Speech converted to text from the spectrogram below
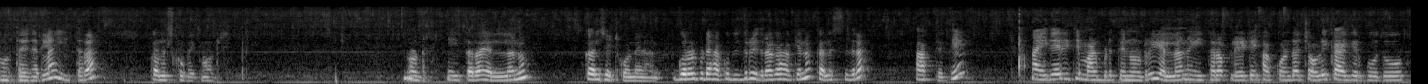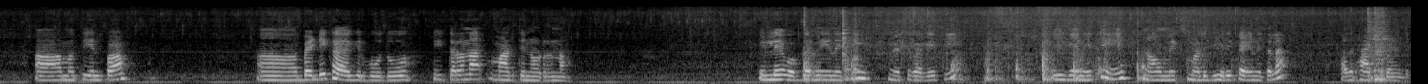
ನೋಡ್ತಾ ಇದ್ದಾರಲ್ಲ, ಈ ಥರ ಕಲಿಸ್ಕೋಬೇಕು ನೋಡ್ರಿ. ಈ ಥರ ಎಲ್ಲನೂ ಕಲಸಿಟ್ಕೊಂಡೆ ನಾನು. ಗುರಲ್ ಪುಡಿ ಹಾಕೋದಿದ್ರು ಇದ್ರಾಗ ಹಾಕಿನ ಕಲಿಸಿದ್ರೆ ಆಗ್ತೈತಿ. ನಾ ಇದೇ ರೀತಿ ಮಾಡಿಬಿಡ್ತೇನೆ ನೋಡ್ರಿ, ಎಲ್ಲನೂ ಈ ಥರ ಪ್ಲೇಟಿಗೆ ಹಾಕ್ಕೊಂಡು ಚೌಳಿಕಾಯಿ ಆಗಿರ್ಬೋದು ಮತ್ತು ಏನಪ್ಪ ಬೆಂಡೆಕಾಯಿ ಆಗಿರ್ಬೋದು ಈ ಥರ ನಾ ಮಾಡ್ತೀನಿ ನೋಡ್ರಿ ನಾ. ಇಲ್ಲೇ ಒಗ್ಗರಣೆ ಏನೈತಿ, ಮೆತ್ತಗಾಗೈತಿ. ಈಗೇನೈತಿ, ನಾವು ಮಿಕ್ಸ್ ಮಾಡಿದ್ದು ಹೀರೆಕಾಯಿ ಏನೈತಲ್ಲ, ಅದನ್ನು ಹಾಕಿಕೊಂಡು.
